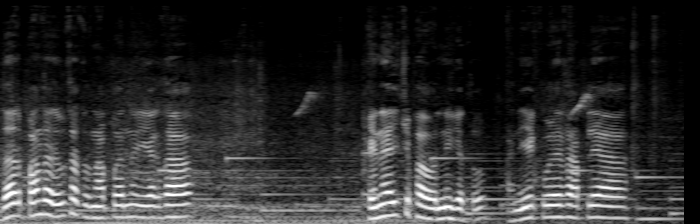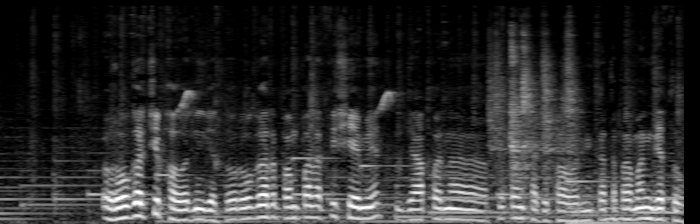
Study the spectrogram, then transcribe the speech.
दर पंधरा दिवसातून आपण एकदा फेनाईलची फवारणी घेतो आणि एक वेळेस आपल्या रोगरची फवारणी घेतो. रोगर पंपाला तीस एम एल जे आपण पिकांसाठी फवारणी करताप्रमाणे घेतो.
